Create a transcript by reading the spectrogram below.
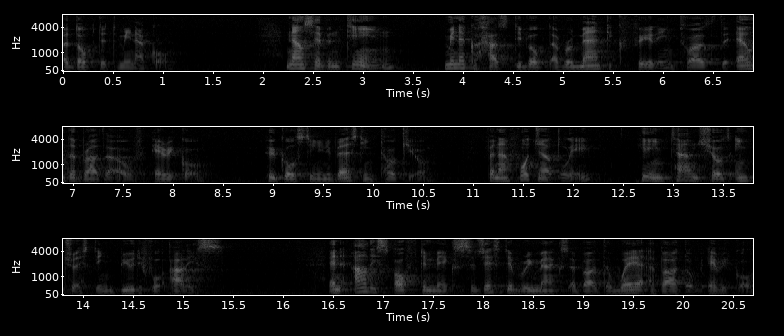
adopted Minako. Now 17, Minako has developed a romantic feeling towards the elder brother of Eriko, who goes to university in Tokyo. But unfortunately, he in turn shows interest in beautiful Alice. And Alice often makes suggestive remarks about the whereabouts of Eriko,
